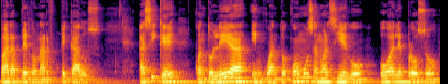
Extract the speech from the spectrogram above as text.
para perdonar pecados. Así que cuando lea en cuanto a cómo sanó al ciego o al leproso,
